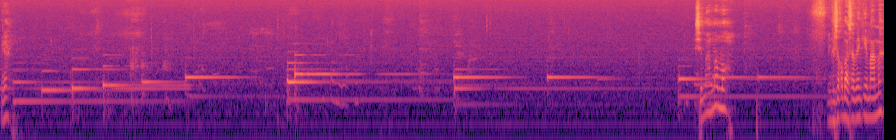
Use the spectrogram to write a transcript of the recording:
Yeah. Si mama mo. May gusto ko ba sabihin kay mama?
